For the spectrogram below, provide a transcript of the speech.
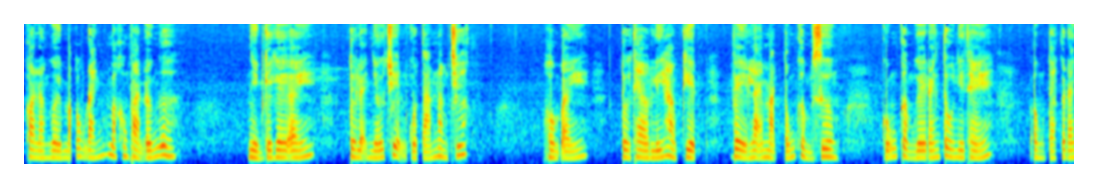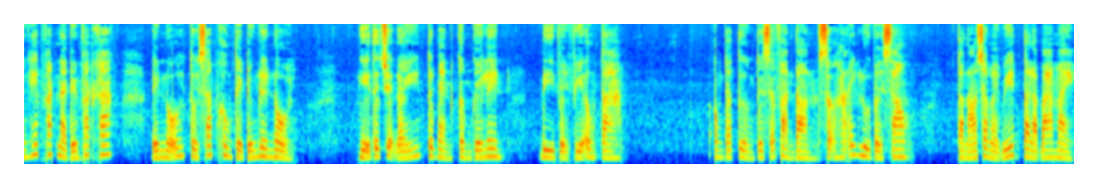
Còn là người mặc ông đánh mà không phản ứng ư? Nhìn cái ghế ấy Tôi lại nhớ chuyện của 8 năm trước. Hôm ấy, tôi theo Lý Hào Kiệt Về lại mặt Tống Cẩm Dương. Cũng cầm ghế đánh tôi như thế, Ông ta cứ đánh hết phát này đến phát khác, Đến nỗi tôi sắp không thể đứng lên nổi. Nghĩ tới chuyện ấy, tôi bèn cầm ghế lên, Đi về phía ông ta. Ông ta tưởng tôi sẽ phản đòn, Sợ hãi, lùi về sau. Tao nói cho mày biết, ta là ba mày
